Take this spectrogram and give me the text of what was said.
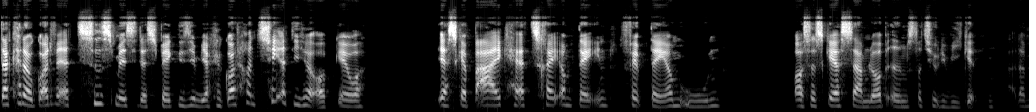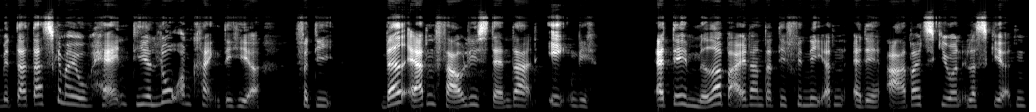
der kan der jo godt være et tidsmæssigt aspekt, ligesom jeg kan godt håndtere de her opgaver, jeg skal bare ikke have tre om dagen, fem dage om ugen, og så skal jeg samle op administrativt i weekenden. Men der, der skal man jo have en dialog omkring det her, fordi hvad er den faglige standard egentlig? Er det medarbejderen, der definerer den? Er det arbejdsgiveren, eller sker den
